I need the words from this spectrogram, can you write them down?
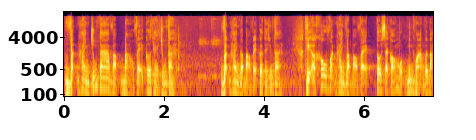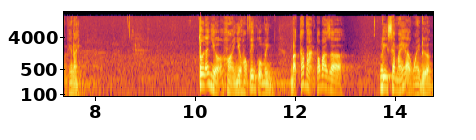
Vận hành chúng ta và bảo vệ cơ thể chúng ta vận hành và bảo vệ cơ thể chúng ta thì ở khâu vận hành và bảo vệ, tôi sẽ có một minh họa với bạn thế này tôi đã nhiều, hỏi nhiều học viên của mình và các bạn có bao giờ đi xe máy ở ngoài đường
